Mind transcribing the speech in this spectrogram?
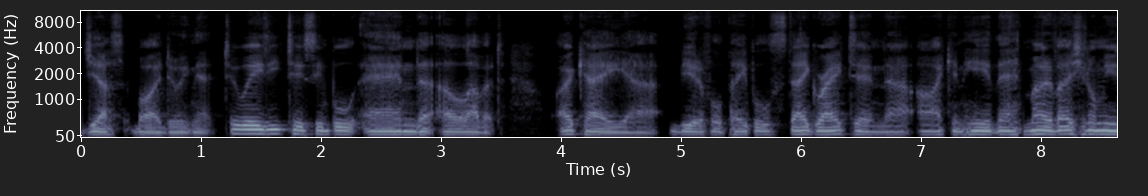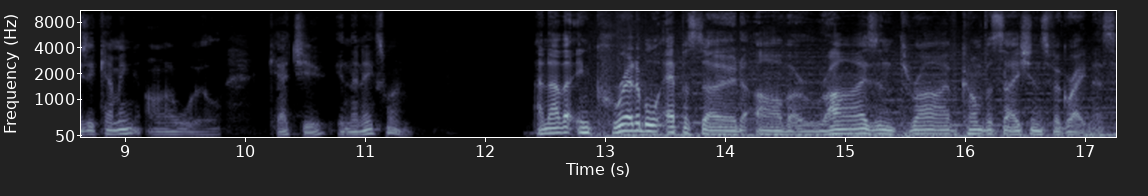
just by doing that. Too easy, too simple, and uh, I love it. Okay, uh, beautiful people, stay great. And uh, I can hear that motivational music coming. I will catch you in the next one. Another incredible episode of Rise and Thrive Conversations for Greatness.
